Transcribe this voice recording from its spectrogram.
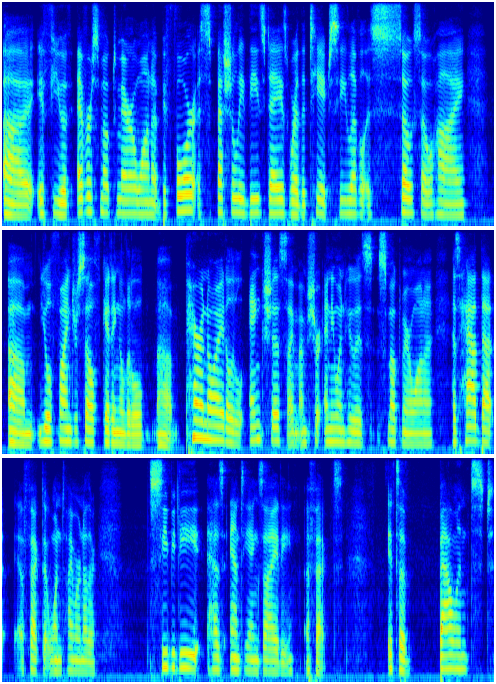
uh, if you have ever smoked marijuana before, especially these days where the THC level is so, so high, um, you'll find yourself getting a little uh, paranoid, a little anxious. I'm, I'm sure anyone who has smoked marijuana has had that effect at one time or another. CBD has anti anxiety effects. It's a balanced,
